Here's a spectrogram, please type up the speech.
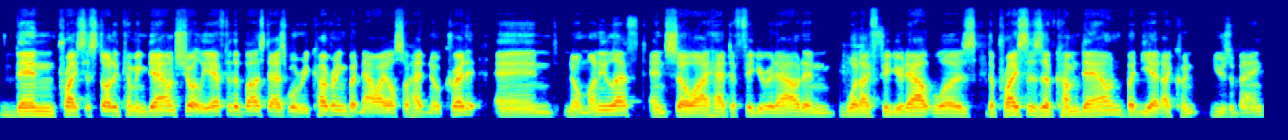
Then prices started coming down shortly after the bust as we're recovering, but now I also had no credit and no money left, and so I had to figure figure it out. And what I figured out was the prices have come down, but yet I couldn't use a bank.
